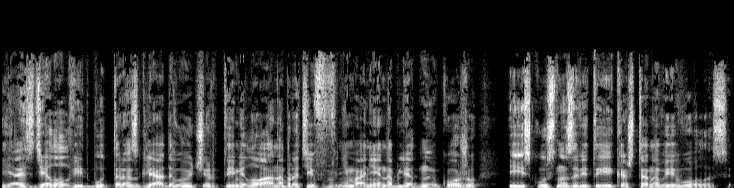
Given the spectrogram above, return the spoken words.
Я сделал вид, будто разглядываю черты Милуан, обратив внимание на бледную кожу и искусно завитые каштановые волосы.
